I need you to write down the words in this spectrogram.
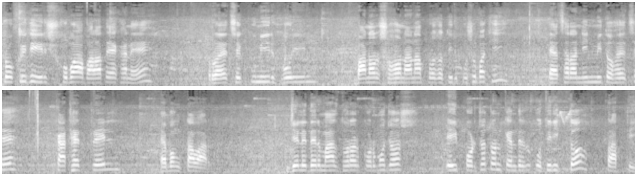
প্রকৃতির শোভা বাড়াতে এখানে রয়েছে কুমির, হরিণ, বানর সহ নানা প্রজাতির পশু পাখি। এছাড়া নির্মিত হয়েছে কাঠের ট্রেল এবং টাওয়ার। জেলেদের মাছ ধরার কর্মযশ এই পর্যটন কেন্দ্রের অতিরিক্ত প্রাপ্তি।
